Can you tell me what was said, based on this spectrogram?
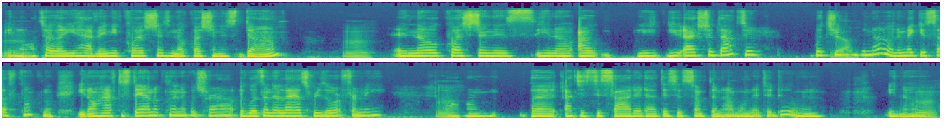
you mm. know, I tell her, you have any questions? No question is dumb. Mm and no question is, you know, out. You, you ask your doctor what you yeah. know to make yourself comfortable. You don't have to stay on a clinical trial. It wasn't a last resort for me, mm. um, but I just decided that this is something I wanted to do, and you know, mm.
